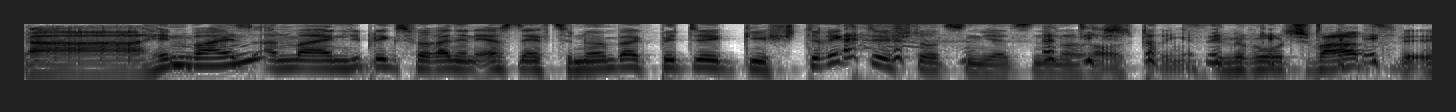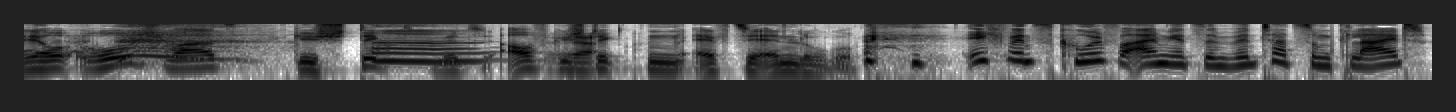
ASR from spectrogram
Ah, Hinweis an meinen Lieblingsverein, den 1. FC Nürnberg, bitte gestrickte Stutzen jetzt nur noch rausbringen. In Rot-Schwarz. Rot-schwarz, gestickt mit aufgesticktem FCN-Logo. Ich find's cool, vor allem jetzt im Winter zum Kleid.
